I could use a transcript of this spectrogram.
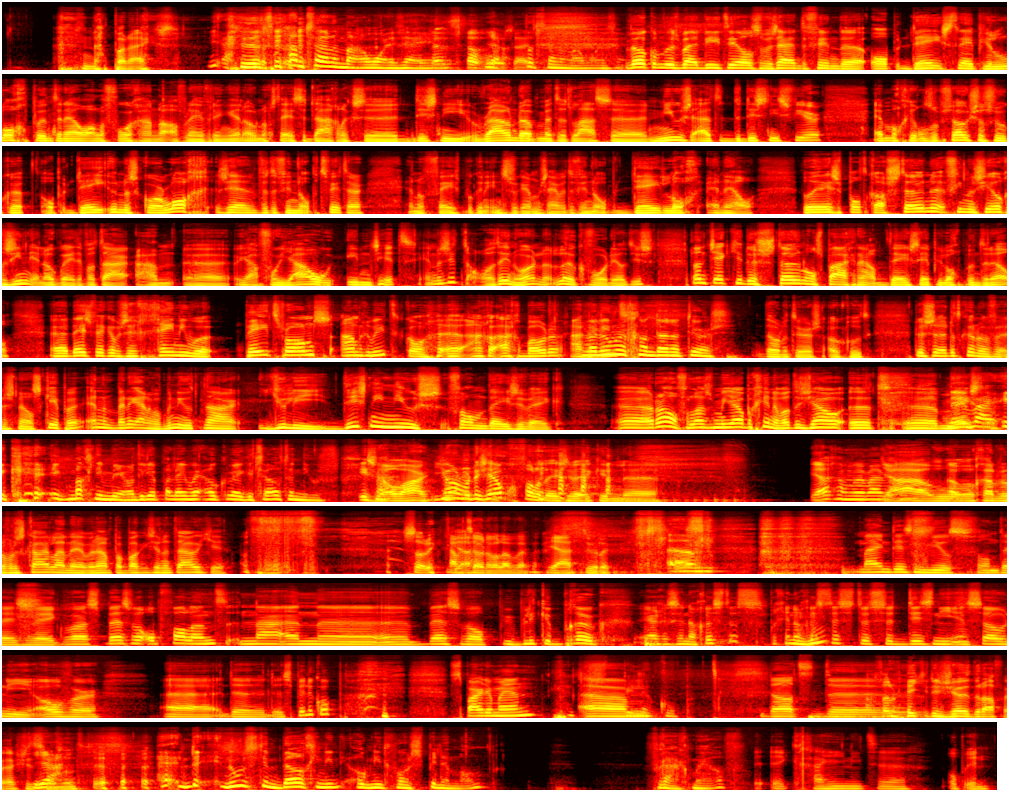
Naar Parijs. Ja, dat zou helemaal mooi zijn. Dat zou mooi ja, zijn. Dat zou helemaal mooi zijn. Welkom dus bij Details. We zijn te vinden op d-log.nl. Alle voorgaande afleveringen. En ook nog steeds de dagelijkse Disney Roundup met het laatste nieuws uit de Disney-sfeer. En mocht je ons op social zoeken, op d-log zijn we te vinden op Twitter. En op Facebook en Instagram zijn we te vinden op dlognl. Wil je deze podcast steunen, financieel gezien, en ook weten wat daar aan eh, ja, voor jou in zit? En er zit al wat in hoor, leuke voordeeltjes. Dan check je de steun ons pagina op d-log.nl. Eh, deze week hebben ze geen nieuwe patrons aangebied, eh, aange- aangeboden. We noemen het gewoon donateurs. Donateurs, ook goed. Dus eh, dat kunnen we snel skippen. En dan ben ik eigenlijk wel benieuwd naar jullie Disney nieuws van deze week. Eh Ralf, laten we met jou beginnen. Wat is jouw het eh Nee, meest... maar ik, ik mag niet meer, want ik heb alleen maar elke week hetzelfde nieuws. Is wel waar. Jorn, wat is jou opgevallen deze week? In, eh, Ja, gaan we met mij ja, we gaan het over de skyline hebben. Nou, een paar bakjes en een touwtje. Sorry. gaan we het zo nog wel over hebben. ja, tuurlijk. Ehm, mijn Disney nieuws van deze week was best wel opvallend na een eh, eh, best wel publieke breuk ergens in augustus, begin Mhm. augustus, tussen Disney en Sony over eh, de, de spinnenkop, Spider-Man. Ehm, Spinnenkop. dat de... Wel een beetje de jeu eraf, hè, als je het Ja. zo noemt. Noemen ze het in België niet, ook niet gewoon spinnenman? Vraag mij af. Ik ga hier niet eh, op in.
